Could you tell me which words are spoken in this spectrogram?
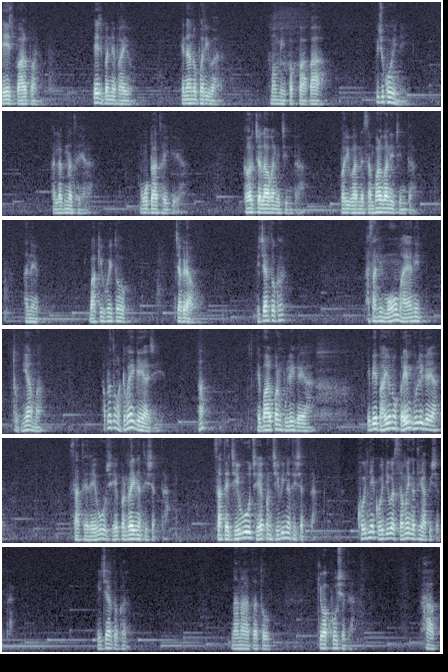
એ જ બાળપણ. એ જ બંને ભાઈઓ. એ નાનો પરિવાર. મમ્મી, પપ્પા, બા. બીજું કોઈ નહીં. આ લગ્ન થયા. મોટા થઈ ગયા. ઘર ચલાવવાની ચિંતા. પરિવારને સંભાળવાની ચિંતા. અને બાકી હોય તો ઝઘડાઓ. વિચાર તો કર. આ સાલી મોહ માયાની દુનિયામાં આપણે તો અટવાઈ ગયા છીએ. હા? એ બાળપણ ભૂલી ગયા. એ બે ભાઈઓનો પ્રેમ ભૂલી ગયા. સાથે રહેવું છે પણ રહી નથી શકતા. સાથે જીવવું છે પણ જીવી નથી શકતા. કોઈને કોઈ દિવસ સમય નથી આપી શકતા. વિચાર તો કર. નાના હતા તો કેવા ખુશ હતા. હા.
